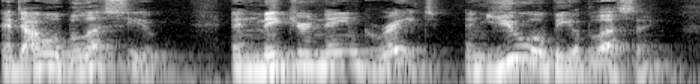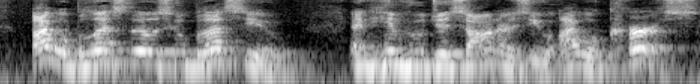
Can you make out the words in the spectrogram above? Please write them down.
And I will bless you and make your name great, and you will be a blessing. I will bless those who bless you, and him who dishonors you I will curse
